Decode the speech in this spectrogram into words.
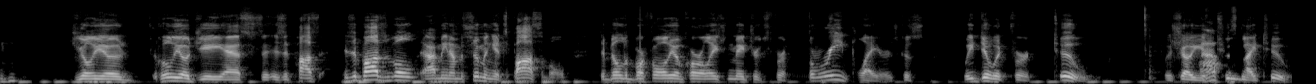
mm-hmm. Julio Julio G asks, "Is it possible? Is it possible? I mean, I'm assuming it's possible to build a portfolio correlation matrix for three players because we do it for two. We show you Absolutely. two by two.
